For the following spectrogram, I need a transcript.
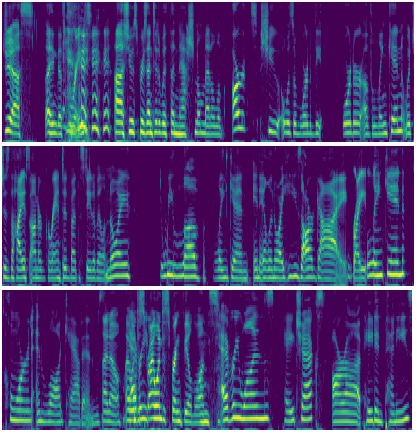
Just, I think that's great. uh, she was presented with the National Medal of Arts. She was awarded the Order of Lincoln, which is the highest honor granted by the state of Illinois. We love Lincoln in Illinois. He's our guy. Right. Lincoln, corn, and log cabins. I know. I went Every- to I went to Springfield once. Everyone's paychecks are uh, paid in pennies.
